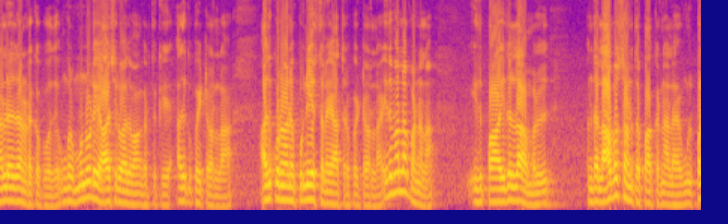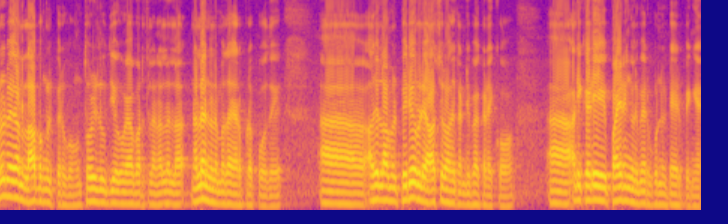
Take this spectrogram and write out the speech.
நல்லது தான் நடக்க போகுது. உங்கள் முன்னுடைய ஆசீர்வாதம் வாங்குறதுக்கு அதுக்கு போயிட்டு வரலாம். அதுக்குண்டான புண்ணியஸ்தல யாத்திரை போயிட்டு வரலாம். இது மாதிரிலாம் பண்ணலாம். இது பா இது இல்லாமல் அந்த லாபஸ்தானத்தை பார்க்கறனால உங்களுக்கு பல்வேறான லாபங்கள் பெருகும். தொழில் உத்தியோகம் வியாபாரத்தில் நல்ல நல்ல நிலைமை தான் ஏற்பட போகுது. அது இல்லாமல் பெரியவருடைய ஆசீர்வாதம் கண்டிப்பாக கிடைக்கும். அடிக்கடி பயணங்கள் மேற்கொண்டுகிட்டே இருப்பீங்க.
